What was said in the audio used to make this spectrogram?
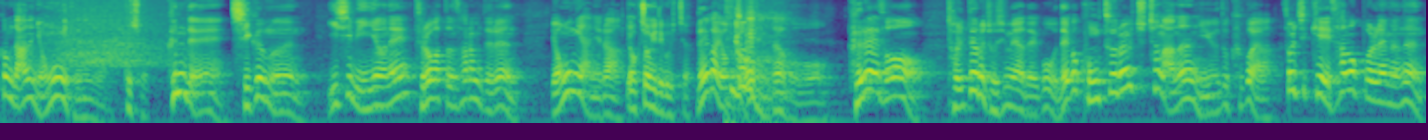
그럼 나는 영웅이 되는 거야. 그쵸. 근데 지금은 22년에 들어갔던 사람들은 영웅이 아니라 역적이 되고 있죠. 내가 역적이 된다고. 그래서 절대로 조심해야 되고 내가 공투를 추천 안 하는 이유도 그거야. 솔직히 3억 벌려면은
